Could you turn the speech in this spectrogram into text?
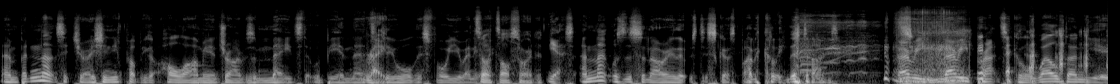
Um, but in that situation, you've probably got a whole army of drivers and maids that would be in there Right. to do all this for you anyway. So it's all sorted. Yes, and that was the scenario that was discussed by the Clean Times. very, very practical. Well done, you.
